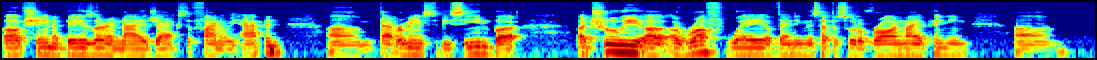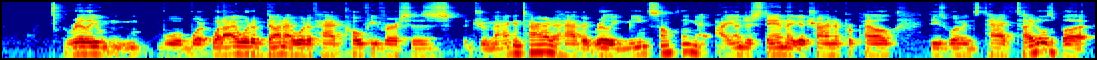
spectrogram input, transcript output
of Shayna Baszler and Nia Jax to finally happen? Um, that remains to be seen, but a truly a, a, rough way of ending this episode of Raw, in my opinion. Um, really, what what I would have done, I would have had Kofi versus Drew McIntyre to have it really mean something. I, I understand that you're trying to propel these women's tag titles, but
